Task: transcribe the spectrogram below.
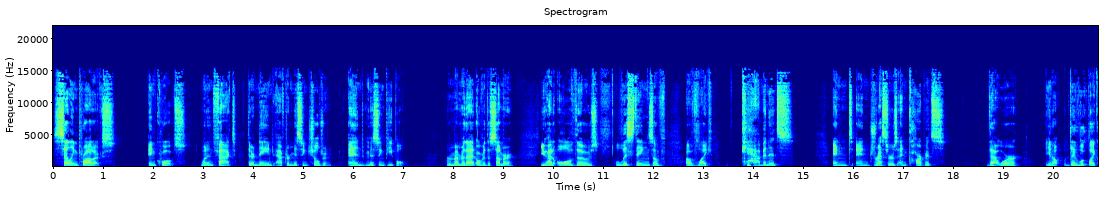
selling products in quotes when in fact they're named after missing children and missing people. Remember that over the summer? You had all of those listings of of like cabinets and and dressers and carpets that were you know they looked like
